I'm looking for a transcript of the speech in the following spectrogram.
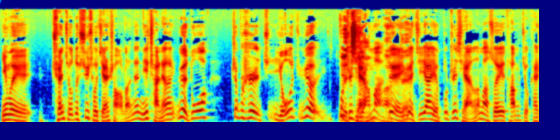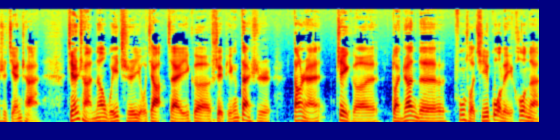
因为全球的需求减少了，那你产量越多，这不是油越不值钱嘛？嘛对，越积压也不值钱了嘛，所以他们就开始减产，减产呢，维持油价在一个水平，但是当然这个短暂的封锁期过了以后呢。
